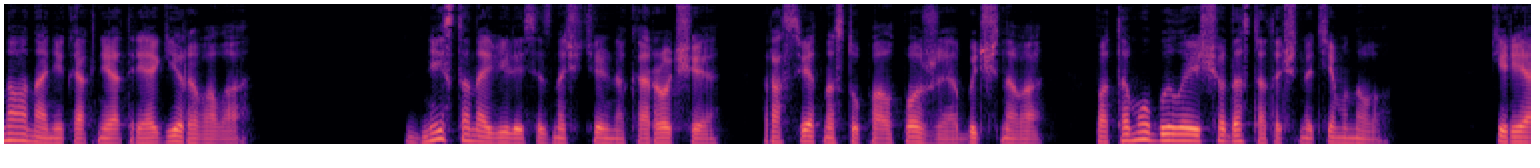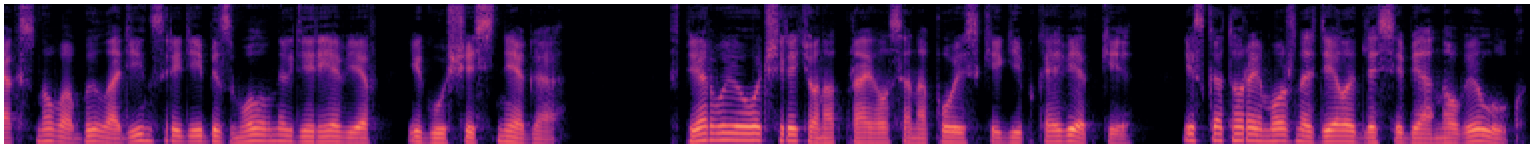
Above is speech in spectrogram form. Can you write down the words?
но она никак не отреагировала. Дни становились значительно короче, рассвет наступал позже обычного, потому было еще достаточно темно. Кириак снова был один среди безмолвных деревьев и гуще снега. В первую очередь он отправился на поиски гибкой ветки, из которой можно сделать для себя новый лук.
